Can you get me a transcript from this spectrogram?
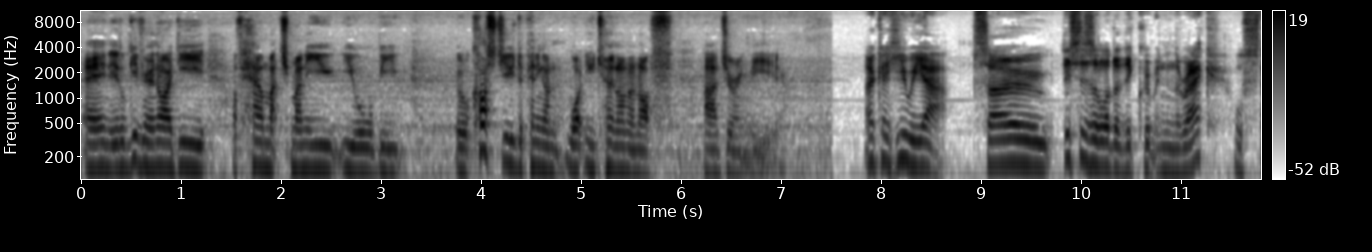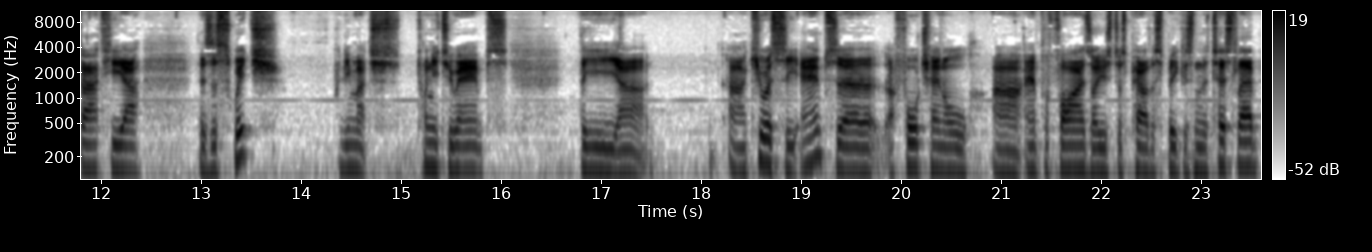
and it'll give you an idea of how much money you, you will be. It will cost you depending on what you turn on and off uh, during the year. Okay, here we are. So this is a lot of the equipment in the rack. We'll start here. There's a switch, pretty much 22 amps. The uh, uh, QSC amps are, are four-channel uh, amplifiers I used to power the speakers in the test lab.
